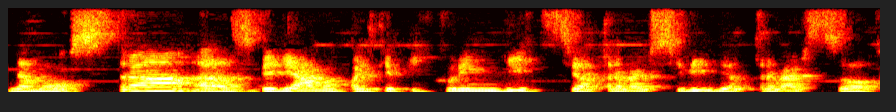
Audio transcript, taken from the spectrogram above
la mostra, uh, sveliamo qualche piccolo indizio attraverso i video, attraverso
